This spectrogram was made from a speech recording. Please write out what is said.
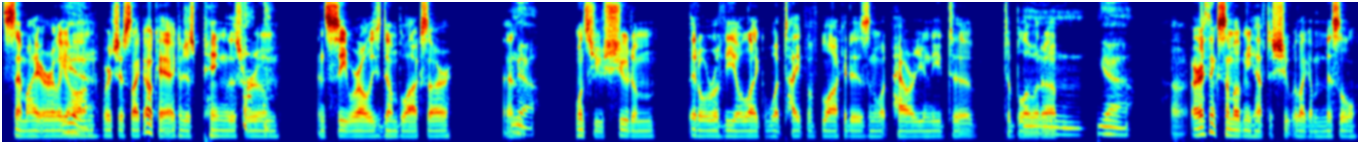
semi early Yeah. on where it's just like, okay, I can just ping this room and see where all these dumb blocks are, and yeah. once you shoot them, it'll reveal like what type of block it is and what power you need to to blow it up. Mm, yeah. Uh, or I think some of them you have to shoot with like a missile,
